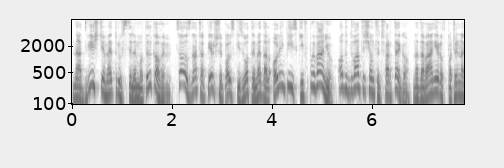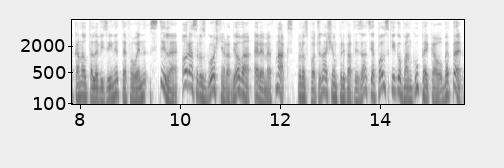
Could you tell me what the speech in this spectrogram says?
na 200 metrów stylem motylkowym, co oznacza pierwszy polski złoty medal olimpijski w pływaniu. Od 2004 nadawanie rozpoczyna kanał telewizyjny TVN Style oraz rozgłośnia radiowa RMF Max. Rozpoczyna się prywatyzacja polskiego banku PKO BP.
